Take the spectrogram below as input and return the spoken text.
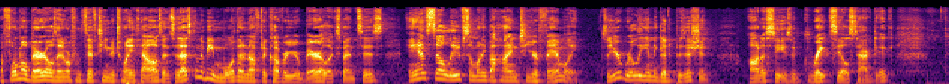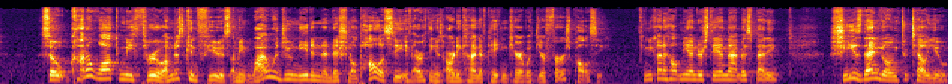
a formal burial is anywhere from 15 to 20,000, so that's going to be more than enough to cover your burial expenses and still leave some money behind to your family. So you're really in a good position. Honesty is a great sales tactic. So, kind of walk me through. I'm just confused. I mean, why would you need an additional policy if everything is already kind of taken care of with your first policy? Can you kind of help me understand that, Miss Betty? She is then going to tell you,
